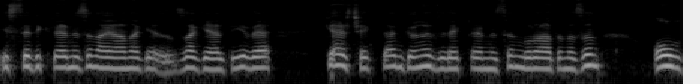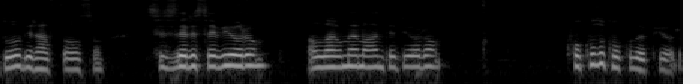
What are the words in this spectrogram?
istediklerinizin ayağına gel- geldiği ve gerçekten gönül dileklerinizin, muradınızın olduğu bir hafta olsun. Sizleri seviyorum. Allah'ıma emanet ediyorum. Kokulu kokulu öpüyorum.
